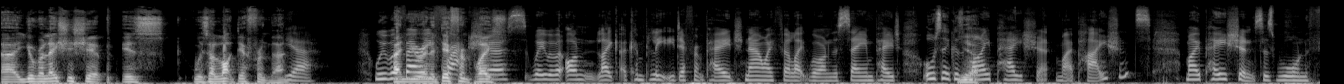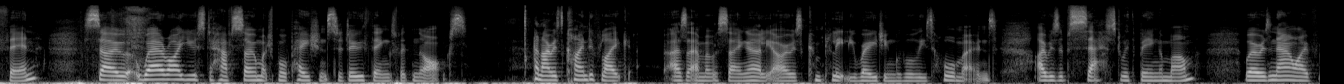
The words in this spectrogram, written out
uh, your relationship is was a lot different then. Yeah. We were And very in a different place. fractious. We were on like a completely different page. Now I feel like we're on the same page. Also because Yeah. my patient, my patience, my patience has worn thin. So where I used to have so much more patience to do things with Knox, and I was kind of like as Emma was saying earlier, I was completely raging with all these hormones. I was obsessed with being a mum. Whereas now I've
